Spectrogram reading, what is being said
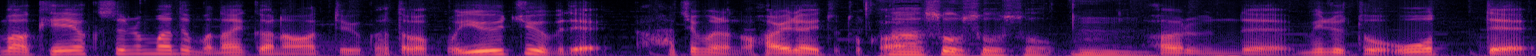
まあ契約するまでもないかなっていう方は、こう YouTube で八村のハイライトとかあそうそうそう。うん。あるんで、見ると、おーって、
